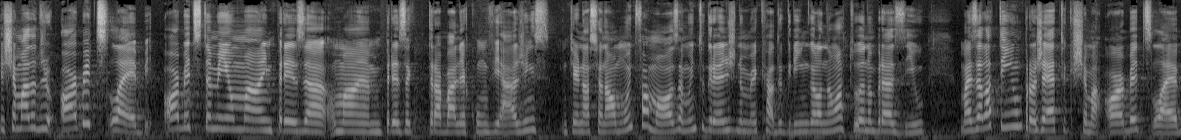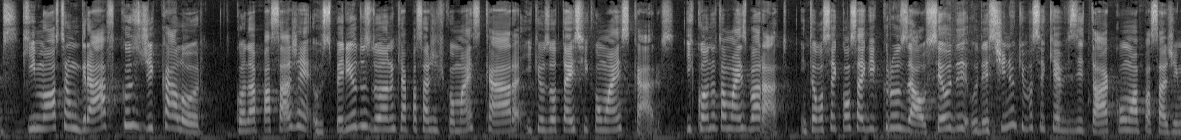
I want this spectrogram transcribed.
que é chamada de Orbits Lab. Orbits também é uma empresa, uma empresa que trabalha com viagens internacional muito famosa, muito grande no mercado gringo. Ela não atua no Brasil, mas ela tem um projeto que chama Orbits Labs, que mostram gráficos de calor quando a passagem, os períodos do ano que a passagem ficou mais cara e que os hotéis ficam mais caros e quando está mais barato. Então você consegue cruzar o seu o destino que você quer visitar com uma passagem,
